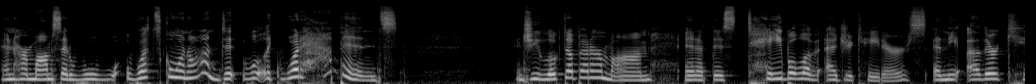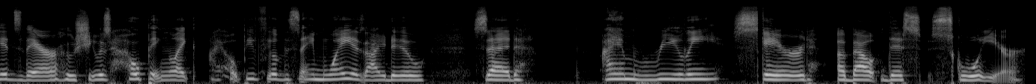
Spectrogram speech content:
And her mom said, Well, what's going on? Did, well, like, what happened? And she looked up at her mom and at this table of educators and the other kids there who she was hoping, like, I hope you feel the same way as I do, said, I am really scared about this school year.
